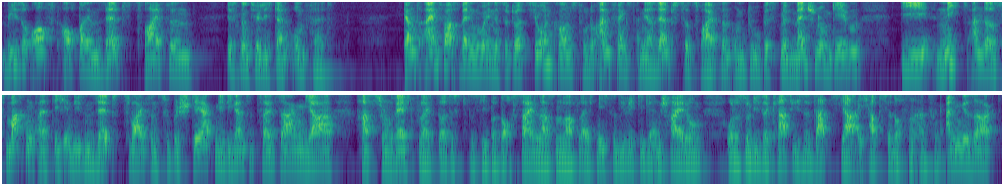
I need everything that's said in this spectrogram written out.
wie so oft, auch bei den Selbstzweifeln, ist natürlich dein Umfeld. Ganz einfach, wenn du in eine Situation kommst, wo du anfängst an dir selbst zu zweifeln und du bist mit Menschen umgeben, die nichts anderes machen, als dich in diesen Selbstzweifeln zu bestärken, die die ganze Zeit sagen, ja, hast schon recht, vielleicht solltest du das lieber doch sein lassen, war vielleicht nicht so die richtige Entscheidung. Oder so dieser klassische Satz, ja, ich hab's dir doch von Anfang an gesagt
